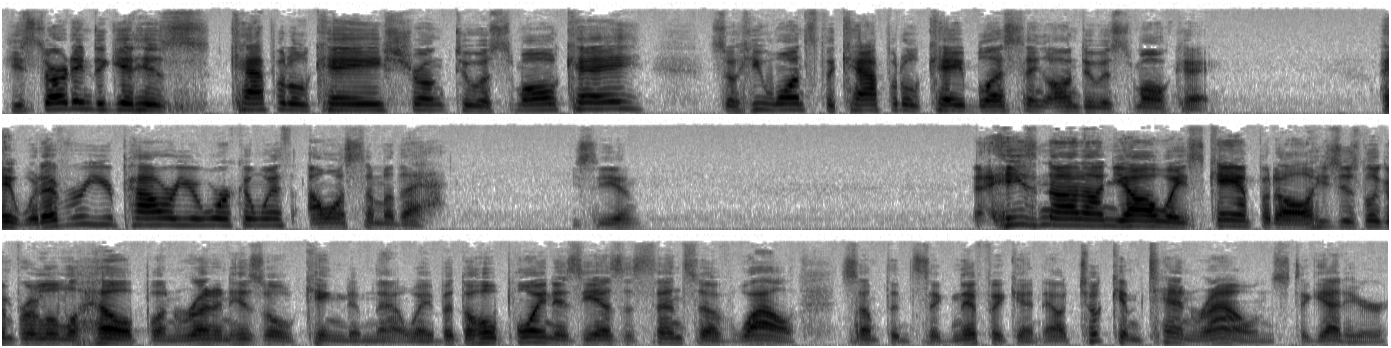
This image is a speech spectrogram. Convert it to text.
he's starting to get his capital K shrunk to a small k, so he wants the capital K blessing onto his small k. Hey, whatever your power you're working with, I want some of that. You see him? He's not on Yahweh's camp at all. He's just looking for a little help on running his old kingdom that way. But the whole point is he has a sense of, wow, something significant. Now, it took him 10 rounds to get here,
